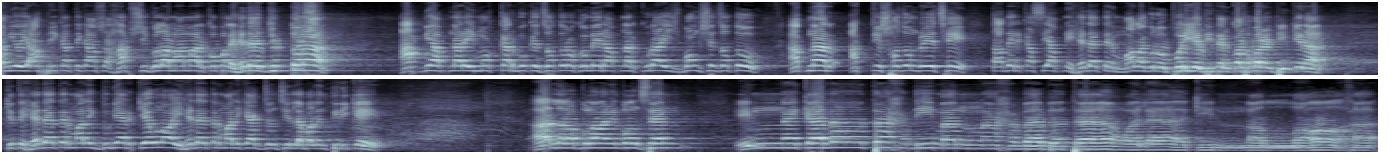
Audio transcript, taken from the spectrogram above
আমি ওই আফ্রিকা থেকে আসা হাফসি, গোলাম আমার কপালে হেদায়ত জুটত না। আপনি আপনার এই মক্কার বুকে যত রকমের, আপনার কুরাইশ বংশে যত আপনার আত্মীয় স্বজন রয়েছে, তাদের কাছে আপনি হেদায়েতের মালাগুলো পরিয়ে দিতেন। কথা বলেন ঠিক কিনা? কিন্তু হেদায়েতের মালিক দুনিয়ার কেউ নয়। হেদায়েতের মালিক একজন চিল্লা বলেন, তিনি কে? আল্লাহ রাব্বুল আলামিন বলছেন, ইন্নাকা লা তাহদি মান আহবাবতা ওয়ালাকিন্নাল্লাহা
